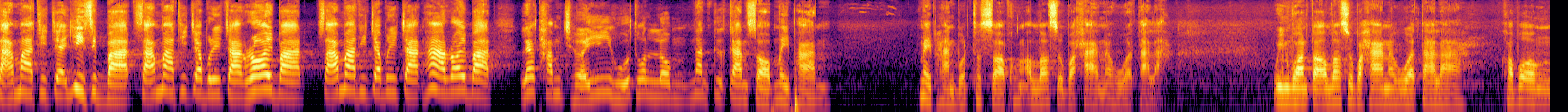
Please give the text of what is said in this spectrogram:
สามารถที่จะ 20 บาท สามารถที่จะบริจาคร้อยบาท สามารถที่จะบริจาค 500 บาท แล้วทำเฉยหูทนลม นั่นคือการสอบไม่ผ่าน ไม่ผ่านบททดสอบของอัลลอฮฺสุบฮานะฮูวตาลาวิงวอนต่ออัลลอฮฺสุบฮานะฮูวตาลา ขอพระองค์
